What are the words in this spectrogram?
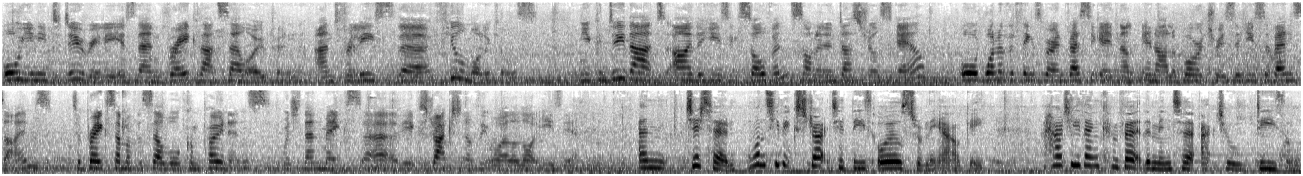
all you need to do really is then break that cell open and release the fuel molecules. You can do that either using solvents on an industrial scale, or one of the things we're investigating in our laboratory is the use of enzymes to break some of the cell wall components, which then makes uh, the extraction of the oil a lot easier. And Jiten, once you've extracted these oils from the algae, how do you then convert them into actual diesel?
